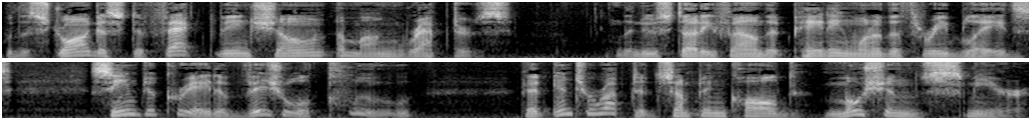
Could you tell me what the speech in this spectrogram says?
with the strongest effect being shown among raptors. The new study found that painting one of the three blades seemed to create a visual clue that interrupted something called motion smear,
